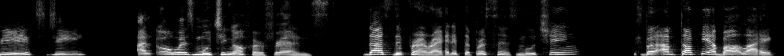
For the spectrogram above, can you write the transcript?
PhD and always mooching off her friends. That's different, right? If the person is mooching. But I'm talking about like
